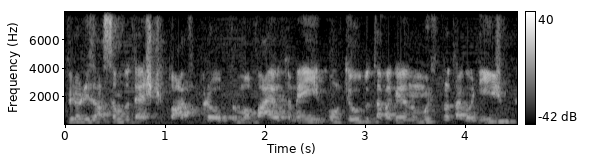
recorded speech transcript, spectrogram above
priorização do desktop para o mobile também, e conteúdo estava ganhando muito protagonismo.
